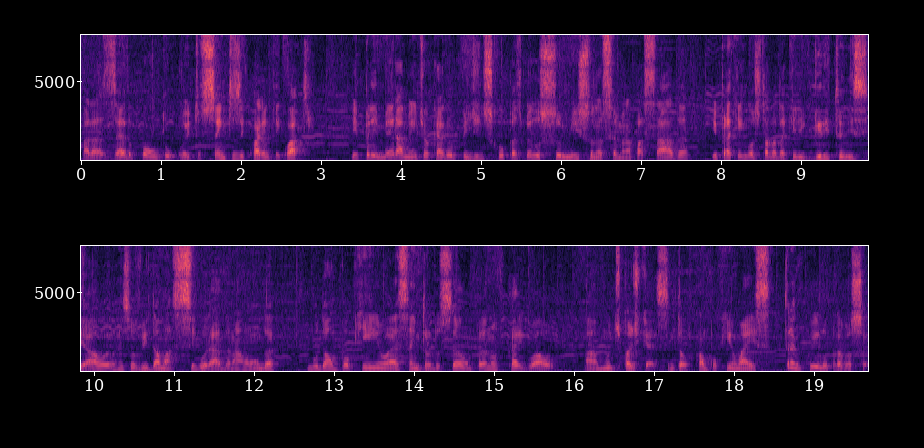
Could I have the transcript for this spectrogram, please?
para 0.844. E primeiramente eu quero pedir desculpas pelo sumiço na semana passada e para quem gostava daquele grito inicial, eu resolvi dar uma segurada na onda mudar um pouquinho essa introdução para não ficar igual a muitos podcasts, então ficar um pouquinho mais tranquilo para você.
